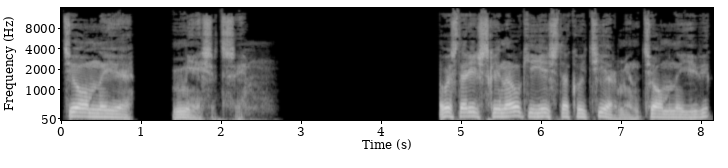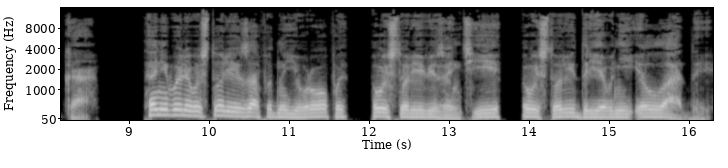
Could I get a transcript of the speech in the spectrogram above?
Темные месяцы в исторической науке есть такой термин «темные века». Они были в истории Западной Европы, в истории Византии, в истории древней Эллады.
